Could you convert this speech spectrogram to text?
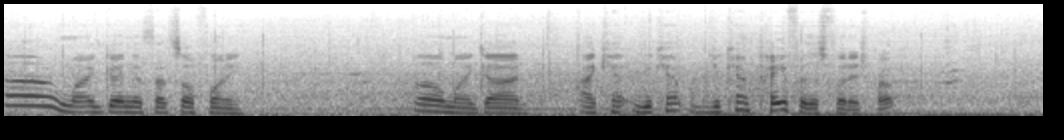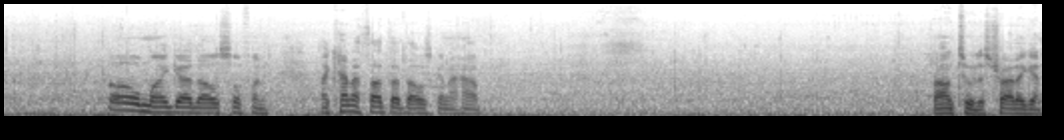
Oh my goodness, that's so funny. Oh my god. I can't you can't you can't pay for this footage, bro. Oh my god, that was so funny. I kind of thought that that was going to happen. Round 2, let's try it again.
